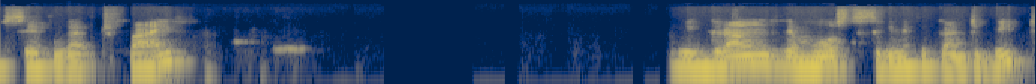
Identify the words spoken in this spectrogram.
Set that to 5. We ground the most significant bit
